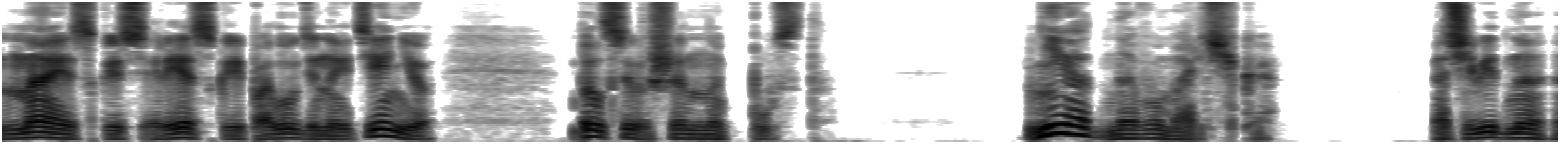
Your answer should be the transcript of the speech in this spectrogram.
наискось резкой полуденной тенью, был совершенно пуст. Ни одного мальчика. Очевидно,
